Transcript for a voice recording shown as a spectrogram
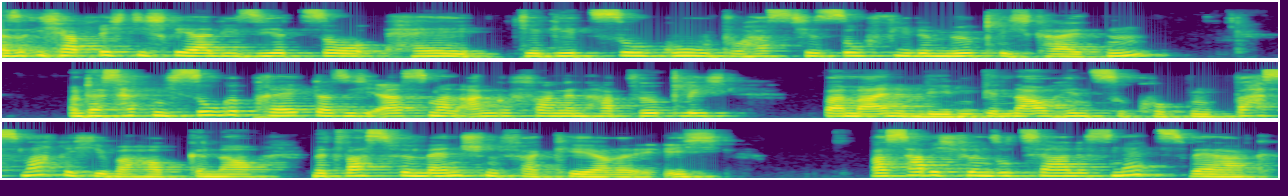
also ich habe richtig realisiert, so, hey, dir geht's so gut, du hast hier so viele Möglichkeiten. Und das hat mich so geprägt, dass ich erstmal angefangen habe, wirklich bei meinem Leben genau hinzugucken. Was mache ich überhaupt genau? Mit was für Menschen verkehre ich? Was habe ich für ein soziales Netzwerk?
